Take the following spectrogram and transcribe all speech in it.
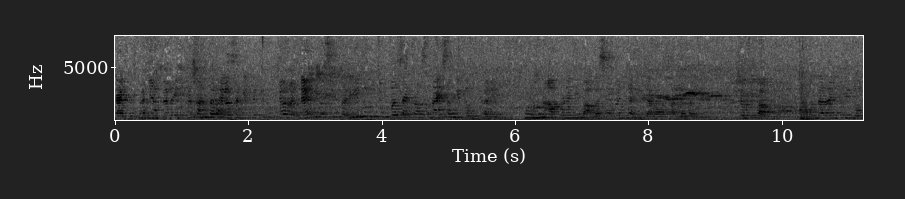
काय दुःखाने आपल्याला इतकं शांत राहायला सांगितलं की तुमच्यावर अन्याय होत असेल तरीही तुम्ही चूप बसायचं असं नाही सांगितलं बुद्धाने म्हणून आपणही बाबासाहेबांच्या विचारावर चाललं पाहिजे शेवटी बा वामनदादांची दोन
